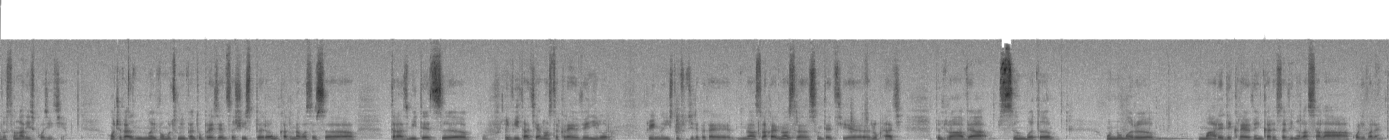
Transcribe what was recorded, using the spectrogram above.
vă stăm la dispoziție. În orice caz, noi vă mulțumim pentru prezență și sperăm ca dumneavoastră să transmiteți uh, invitația noastră craiovenilor prin instituțiile pe care, la care noastră sunteți uh, lucrați, pentru a avea sâmbătă un număr uh, mare de craioveni care să vină la sala polivalentă.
